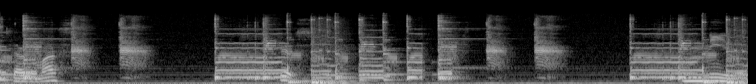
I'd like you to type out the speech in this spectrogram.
¿Hay algo más? ¿Qué es? Ni idea.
